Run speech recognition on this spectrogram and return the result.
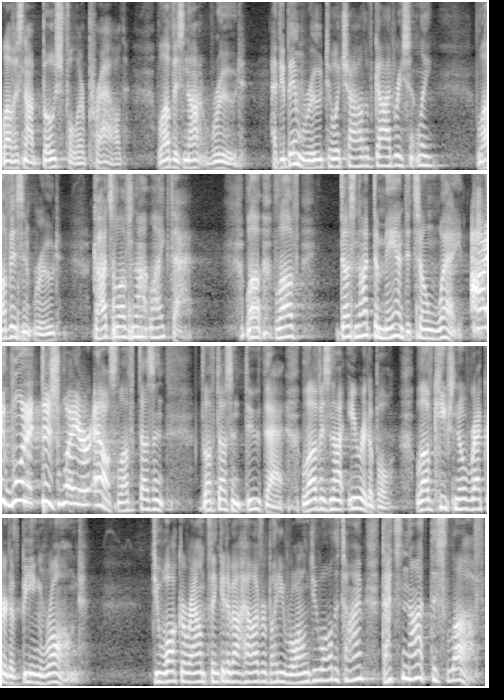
love is not boastful or proud. Love is not rude. Have you been rude to a child of God recently? Love isn't rude. God's love's not like that. Love, love does not demand its own way. I want it this way or else. Love doesn't Love doesn't do that. Love is not irritable. Love keeps no record of being wronged. Do you walk around thinking about how everybody wronged you all the time? That's not this love.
